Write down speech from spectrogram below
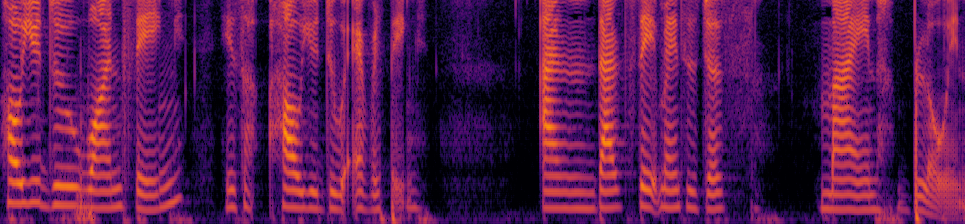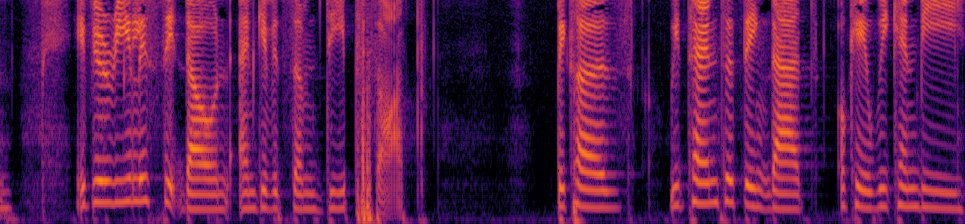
how you do one thing is how you do everything. And that statement is just mind blowing if you really sit down and give it some deep thought because we tend to think that okay, we can be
